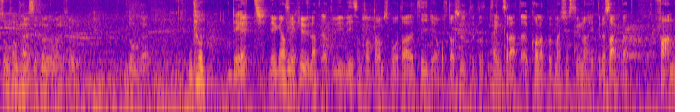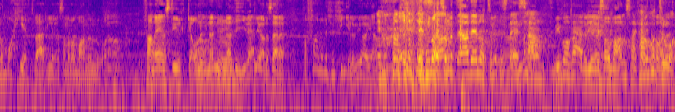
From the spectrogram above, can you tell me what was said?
Som van Persie förra året för de där. Det, det är ganska kul att, att vi, vi som Tottenham-supportrar tidigare ofta har suttit och tänkt sådär att, kollat på Manchester United och sagt att Fan de var helt värdelösa men de vann ändå. Fan det är en styrka och nu när, nu när vi väl gör det så är det Vad fan är det för fel vi gör egentligen? Ja, det, det är något som inte, ja, det är något som inte Det stämmer. sant. Vi var värdelösa och vann så här kan vi inte ha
